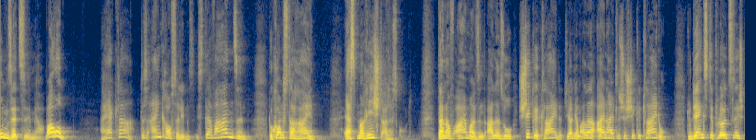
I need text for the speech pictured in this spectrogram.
Umsätze im Jahr? Warum? Na ja klar, das Einkaufserlebnis ist der Wahnsinn. Du kommst da rein. Erstmal riecht alles gut. Dann auf einmal sind alle so schick gekleidet. Ja, die haben alle eine einheitliche schicke Kleidung. Du denkst dir plötzlich,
